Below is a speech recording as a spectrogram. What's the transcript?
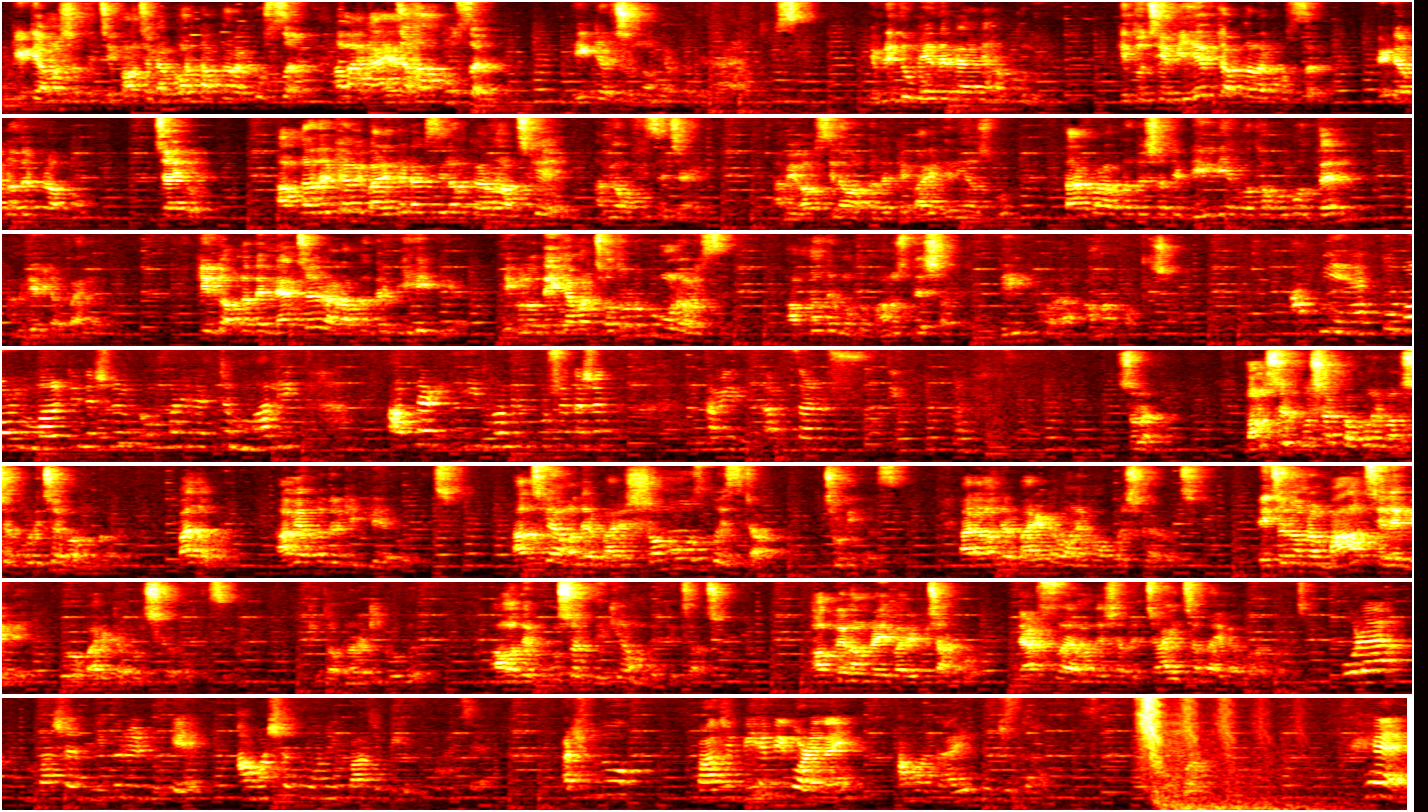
গেটে আমার সাথে যে বাজে ব্যবহারটা আপনারা করছেন, আমার গায়ে যে হাত তুলছেন, এইটার জন্য আমি আপনাদের গায়ে হাত তুলছি। এমনিতেও মেয়েদের গায়ে আমি হাত তুলি কিন্তু যে বিহেভটা আপনারা করছেন, এটা আপনাদের প্রাপ্য। যাই হোক, আপনাদেরকে আমি বাড়িতে ডাকছিলাম কারণ আজকে আমি অফিসে যাইনি আমি ভাবছিলাম আপনাদেরকে বাড়িতে নিয়ে আসব। তারপর আপনাদের সাথে ডিল নিয়ে কথা বলব দেন আমি ডিলটা ফাইনাল কিন্তু আপনাদের ন্যাচার আর আপনাদের বিহেভিয়ার এগুলো দেখে আমার যতটুকু মনে হয়েছে, আপনাদের মতো মানুষদের সাথে ডিল করা আমার পক্ষে সম্ভব আপনি এত বড় মাল্টিন্যাশনাল কোম্পানির একটা মালিক আপনার এই ধরনের পোশাক আশাক আমি আমি স্যার সত্যি। মানুষের পোশাক কখনোই মানুষের পরিচয় বহন করে বাই আমি আপনাদেরকে ক্লিয়ার করে দিচ্ছি। আজকে আমাদের বাড়ির সমস্ত স্টাফ ছুটিতে আছে আর আমাদের বাড়িটাও অনেক অপরিষ্কার রয়েছে এই জন্য আমরা মা ছেলে মিলে পুরো বাড়িটা পরিষ্কার করতেছিলাম কিন্তু আপনারা কি করবেন? আমাদের পোশাক দেখে আমাদেরকে করবেন ভাবলেন আমরা এবারে চাকর দ্যাটস ওয়াই আমাদের সাথে যা ইচ্ছা তাই ব্যবহার করেছে। ওরা বাসার ভিতরে ঢুকে আমার সাথে অনেক বাজে বিহেভ করেছে। আর শুধু বাজে বিহেভই করে নাই আমার গায়ে পর্যন্ত হ্যাঁ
